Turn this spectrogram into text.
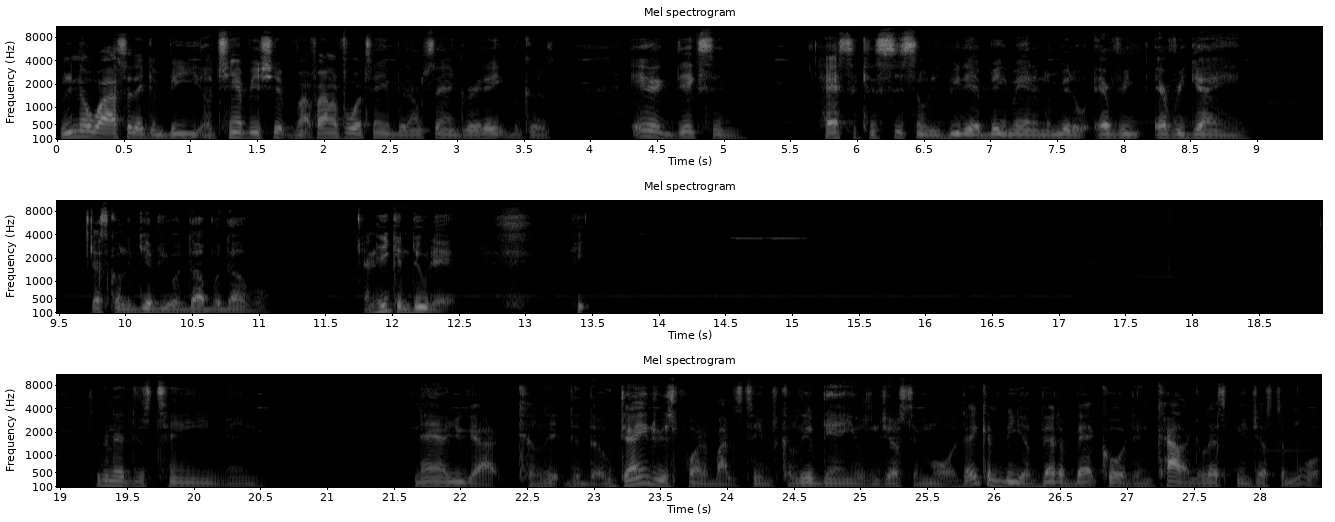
You know why I said they can be a championship Final Four team, but I'm saying grade eight because Eric Dixon has to consistently be that big man in the middle every every game that's going to give you a double double, and he can do that. He looking at this team, and now you got Khalid, the, the dangerous part about this team is Caleb Daniels and Justin Moore. They can be a better backcourt than Collin Gillespie and Justin Moore,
